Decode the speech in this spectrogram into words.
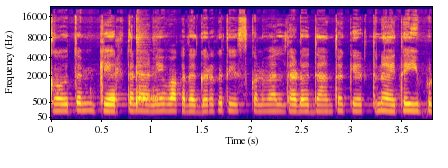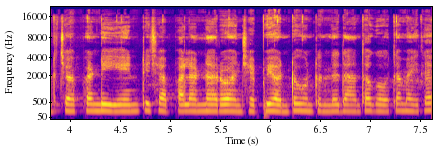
గౌతమ్ కీర్తనని ఒక దగ్గరకు తీసుకుని వెళ్తాడు. దాంతో కీర్తన అయితే ఇప్పుడు చెప్పండి ఏంటి చెప్పాలన్నారు అని చెప్పి అంటూ ఉంటుంది. దాంతో గౌతమ్ అయితే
